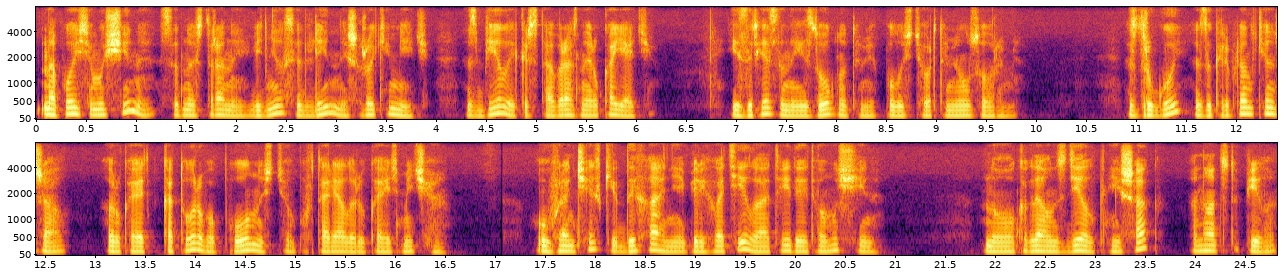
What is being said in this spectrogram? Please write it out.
На поясе мужчины с одной стороны виднелся длинный широкий меч с белой крестообразной рукоятью, изрезанный изогнутыми полустертыми узорами. С другой закреплен кинжал, рукоять которого полностью повторяла рукоять меча. У Франчески дыхание перехватило от вида этого мужчины. Но когда он сделал к ней шаг, она отступила,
